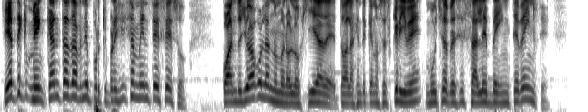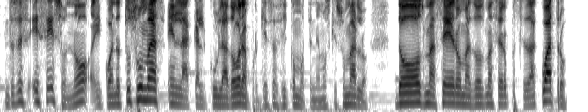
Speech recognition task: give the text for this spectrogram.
Fíjate que me encanta, Dafne, porque precisamente es eso. Cuando yo hago la numerología de toda la gente que nos escribe, muchas veces sale 2020. Entonces es eso, ¿no? Eh, cuando tú sumas en la calculadora, porque es así como tenemos que sumarlo, 2 más 0 más 2 más 0, pues se da 4.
